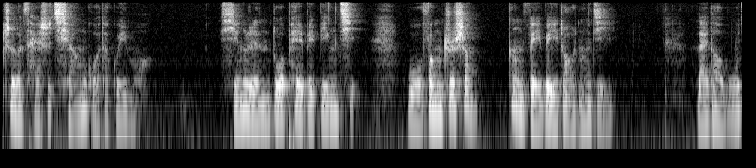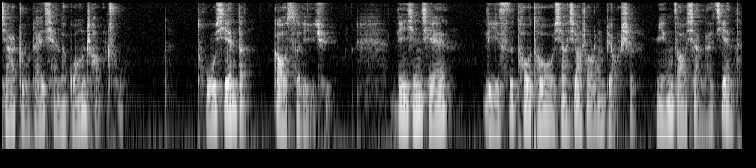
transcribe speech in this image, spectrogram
这才是强国的规模。行人多配备兵器，武风之盛，更非魏赵能及。来到乌家主宅前的广场处，狐仙等告辞离去。临行前，李斯偷偷向项少龙表示，明早想来见他。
